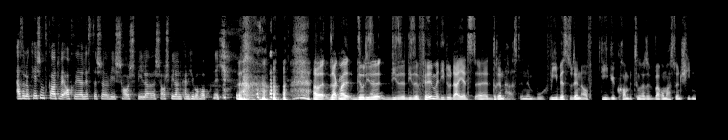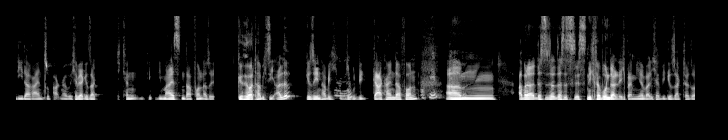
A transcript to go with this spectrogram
Also Location Scout wäre auch realistischer wie Schauspieler. Schauspielern kann ich überhaupt nicht. Aber sag mal, so diese, diese, diese Filme, die du da jetzt äh, drin hast in dem Buch, wie bist du denn auf die gekommen, beziehungsweise warum hast du entschieden, die da reinzupacken? Also ich habe ja gesagt, ich kenne die, die meisten davon, also gehört habe ich sie alle, gesehen habe ich mhm. so gut wie gar keinen davon. Okay. Ähm, aber das ist, das ist, ist nicht verwunderlich bei mir, weil ich ja, wie gesagt, also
